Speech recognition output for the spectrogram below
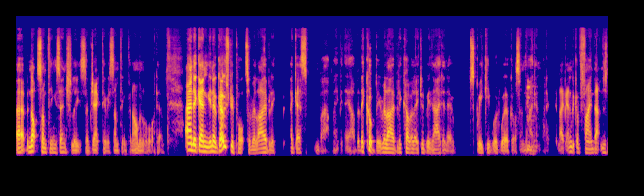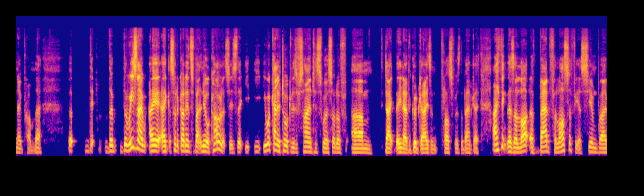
Uh, but not something essentially subjective, is something phenomenal or whatever. And again, you know, ghost reports are reliably, I guess, well, maybe they are, but they could be reliably correlated with, I don't know, squeaky woodwork or something. Mm. I don't know what it might be. And we can find that, and there's no problem there the, the, the reason I, I, I, sort of got into about neural correlates is that you, you were kind of talking as if scientists were sort of um, like you know the good guys and philosophers the bad guys. I think there's a lot of bad philosophy assumed by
